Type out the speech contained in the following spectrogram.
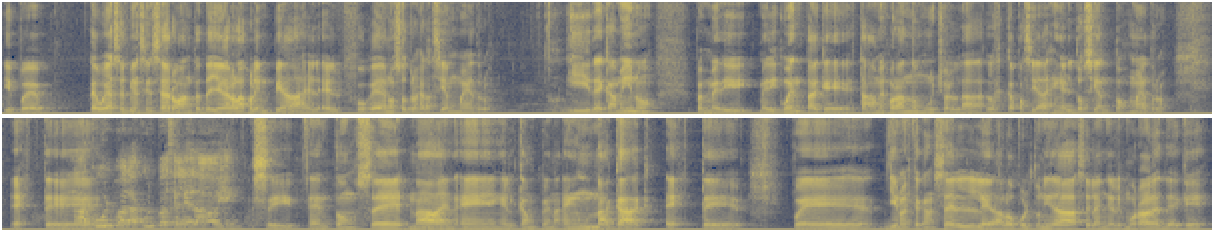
Y pues, te voy a ser bien sincero, antes de llegar a las Olimpiadas, el, el enfoque de nosotros era 100 metros. Y de camino, pues me di, me di cuenta que estaba mejorando mucho la- las capacidades en el 200 metros. Este, la curva, la curva se le da bien. Sí, entonces nada, en, en el campeonato, en una CAC, este, pues Ginoisca Cancel le da la oportunidad a Celia Luis Morales de que,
